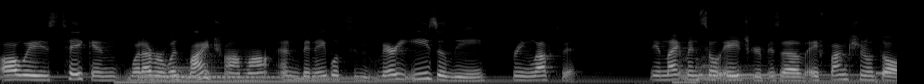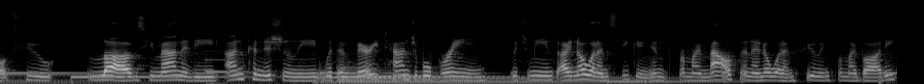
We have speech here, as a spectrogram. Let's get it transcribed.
always taken whatever was my trauma and been able to very easily bring love to it. The Enlightenment Soul Age group is of a functional adult who loves humanity unconditionally with a very tangible brain, which means I know what I'm speaking in, from my mouth and I know what I'm feeling from my body.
